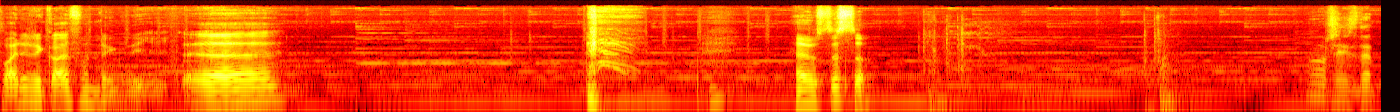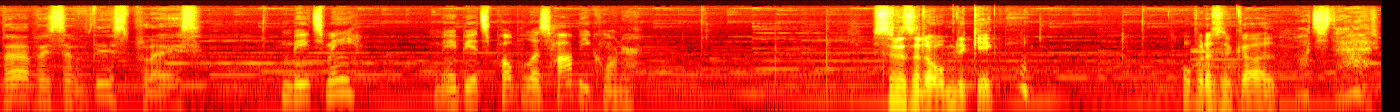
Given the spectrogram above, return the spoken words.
Zweite Regal von links. Äh. Hä, was ist das da? What is the purpose of this place? Beats me. Maybe it's Popola's hobby corner. Sind jetzt nicht da oben die Gegner? Aber das ist egal. What's that?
